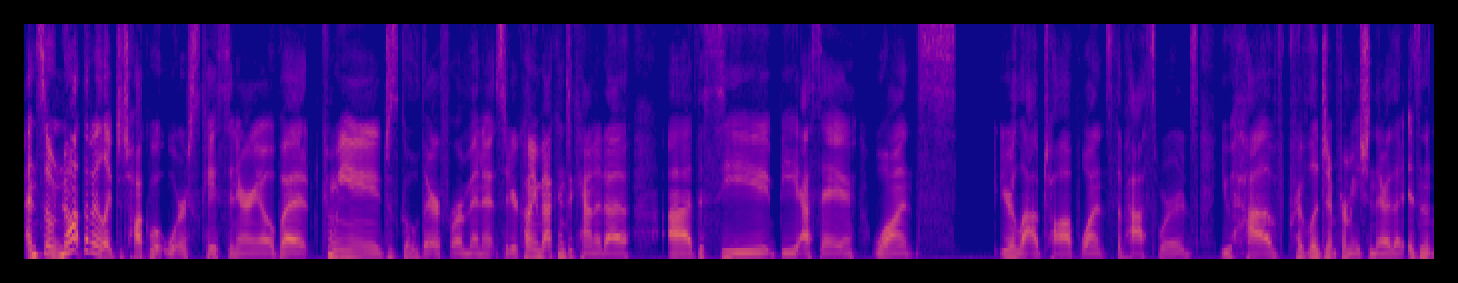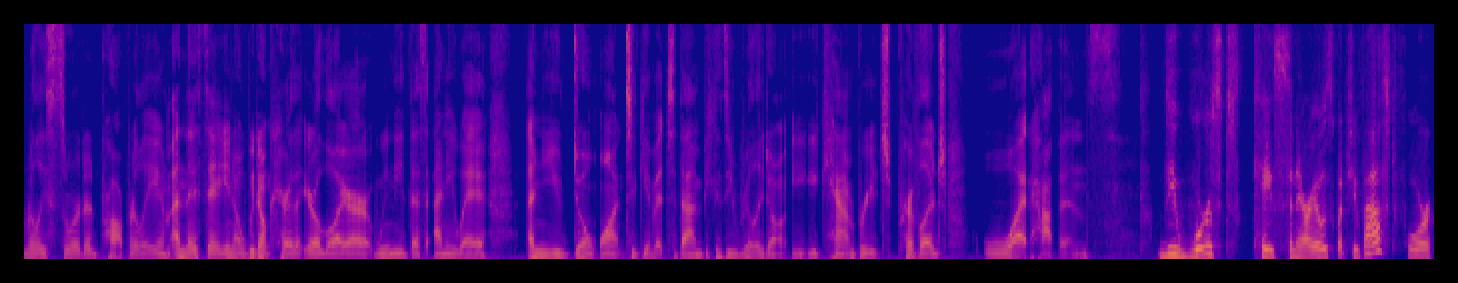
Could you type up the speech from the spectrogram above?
And so, not that I like to talk about worst case scenario, but can we just go there for a minute? So, you're coming back into Canada. Uh, the CBSA wants your laptop wants the passwords. You have privileged information there that isn't really sorted properly. And they say, you know, we don't care that you're a lawyer. We need this anyway. And you don't want to give it to them because you really don't, you can't breach privilege. What happens? The worst case scenarios, what you've asked for,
